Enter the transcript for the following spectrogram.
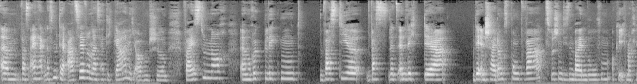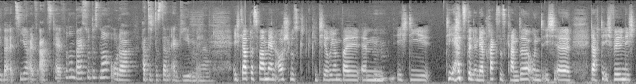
ähm, was einhaken? Das mit der Arzthelferin, das hatte ich gar nicht auf dem Schirm. Weißt du noch, ähm, rückblickend, was dir, was letztendlich der, der Entscheidungspunkt war zwischen diesen beiden Berufen. Okay, ich mache lieber Erzieher als Arzthelferin, weißt du das noch? Oder hat sich das dann ergeben eher? Ich glaube, das war mir ein Ausschlusskriterium, weil ähm, mhm. ich die, die Ärztin in der Praxis kannte und ich äh, dachte, ich will nicht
